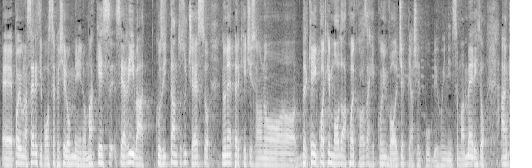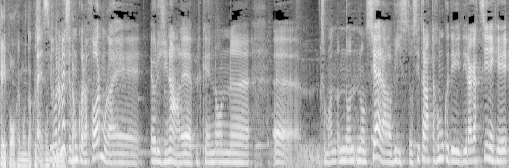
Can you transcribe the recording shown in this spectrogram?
eh, poi una serie ti possa piacere o meno, ma che se, se arriva a così tanto successo non è perché ci sono. perché in qualche modo ha qualcosa che coinvolge e piace il pubblico. Quindi, insomma, merito anche ai Pokémon da questo Beh, punto di sicuramente vista. comunque la formula è, è originale eh, perché non, eh, eh, insomma, non- non, si era visto. Si tratta comunque di, di ragazzini che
